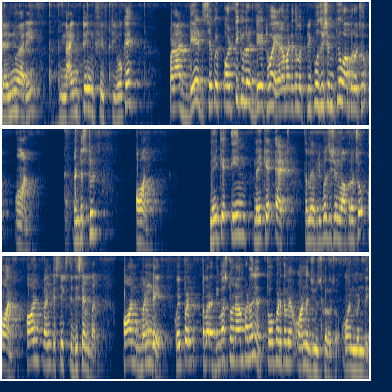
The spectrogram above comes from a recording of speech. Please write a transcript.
January nineteen fifty, okay? પણ આ ડેટ છે, કોઈ પર્ટિક્યુલર ડેટ હોય, એના માટે તમે પ્રિપોઝિશન કયું વાપરો છો? ઓન. અન્ડરસ્ટુડ? ઓન. નહીં કે ઇન, નહીં કે એટ. તમે પ્રિપોઝિશન વાપરો છો on. On twenty six December. On Monday કોઈ પણ તમારા દિવસનું નામ પણ હોય ને, તો પણ તમે ઓન જ યુઝ કરો છો ઓન મંડે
